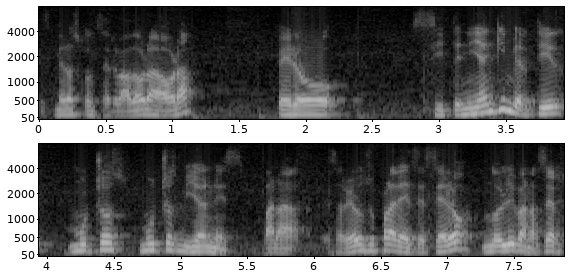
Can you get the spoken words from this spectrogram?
es menos conservadora ahora, pero si tenían que invertir muchos, muchos millones para desarrollar un Supra desde cero, no lo iban a hacer.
